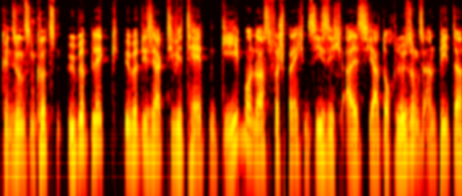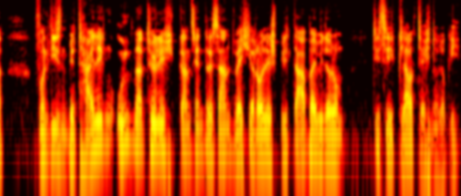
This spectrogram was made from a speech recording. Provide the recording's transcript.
Können Sie uns einen kurzen Überblick über diese Aktivitäten geben und was versprechen Sie sich als ja doch Lösungsanbieter von diesen Beteiligten und natürlich ganz interessant, welche Rolle spielt dabei wiederum diese Cloud-Technologie?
